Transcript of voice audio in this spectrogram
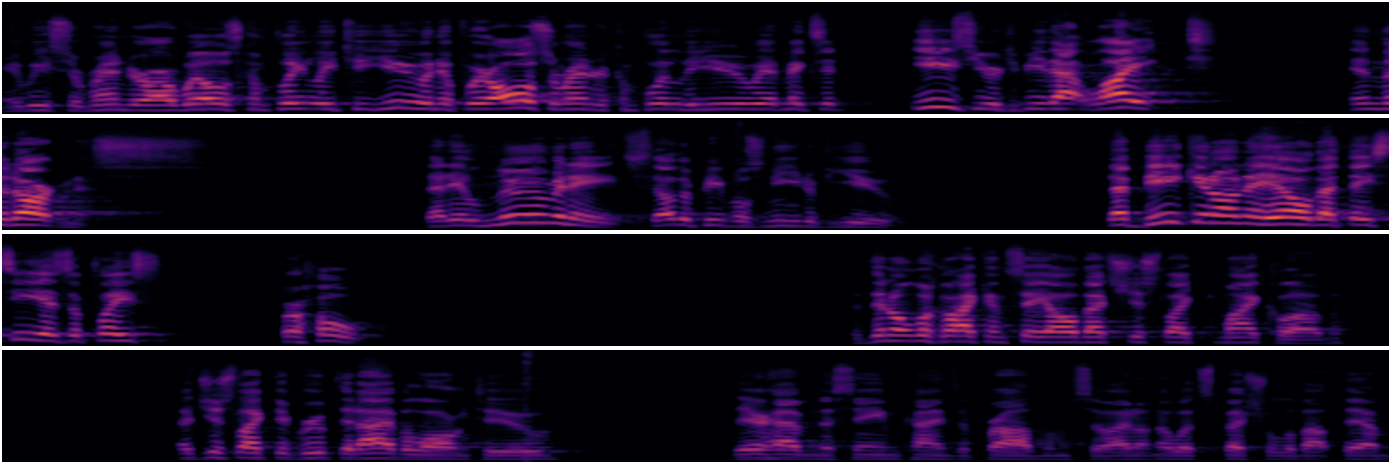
May we surrender our wills completely to you. And if we're all surrendered completely to you, it makes it easier to be that light in the darkness that illuminates other people's need of you. That beacon on the hill that they see as a place for hope. That they don't look like and say, oh, that's just like my club. That's just like the group that I belong to. They're having the same kinds of problems, so I don't know what's special about them.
